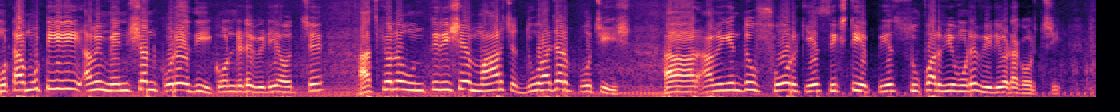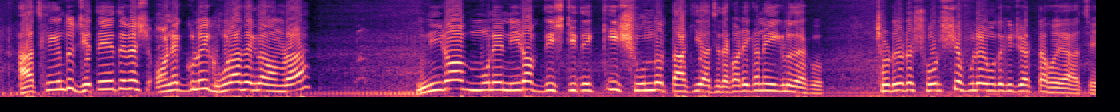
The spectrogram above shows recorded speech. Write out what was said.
মোটামুটি আমি মেনশন করে দিই কোন ডেটে ভিডিও হচ্ছে। আজকে হলো উনত্রিশে মার্চ দু হাজার পঁচিশ, আর আমি কিন্তু four K sixty FPS super view মোডে ভিডিওটা করছি। আজকে কিন্তু যেতে যেতে বেশ অনেকগুলোই ঘোড়া দেখলাম আমরা। নীরব মনে নীরব দৃষ্টিতে কি সুন্দর তাকিয়ে আছে। দেখো, আর এখানে এইগুলো দেখো, ছোট ছোট সর্ষে ফুলের মতো কিছু একটা হয়ে আছে।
